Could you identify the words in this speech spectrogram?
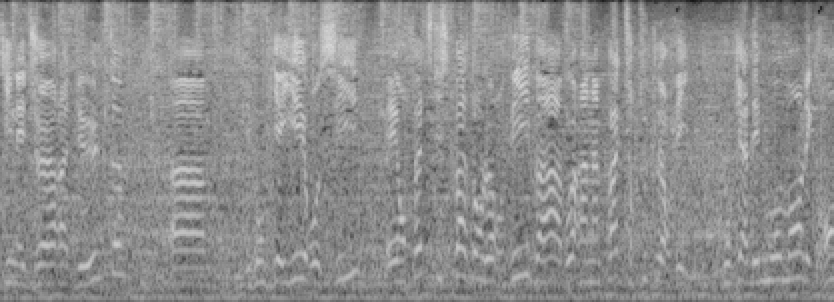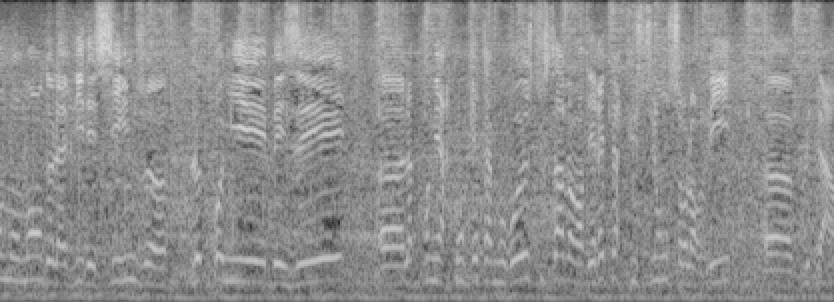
teenagers, adultes. Ils vont vieillir aussi. Et en fait, ce qui se passe dans leur vie va avoir un impact sur toute leur vie. Donc il y a des moments, les grands moments de la vie des Sims. euh, le premier baiser, euh, la première conquête amoureuse, tout ça va avoir des répercussions sur leur vie euh, plus tard.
